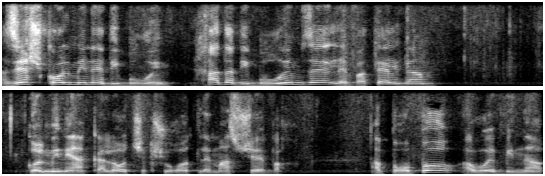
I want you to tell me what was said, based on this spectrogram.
אז יש כל מיני דיבורים. אחד הדיבורים זה לבטל גם כל מיני הקלות שקשורות למס שבח. אפרופו הוובינר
